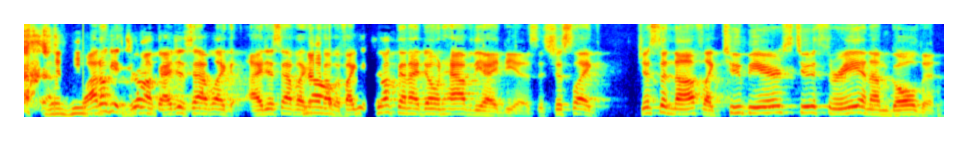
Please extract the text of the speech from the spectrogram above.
when he, Well, I don't get drunk. I just have like I just have like No. a couple. If I get drunk, then I don't have the ideas. It's just like just enough, like two beers, two to three, and I'm golden.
